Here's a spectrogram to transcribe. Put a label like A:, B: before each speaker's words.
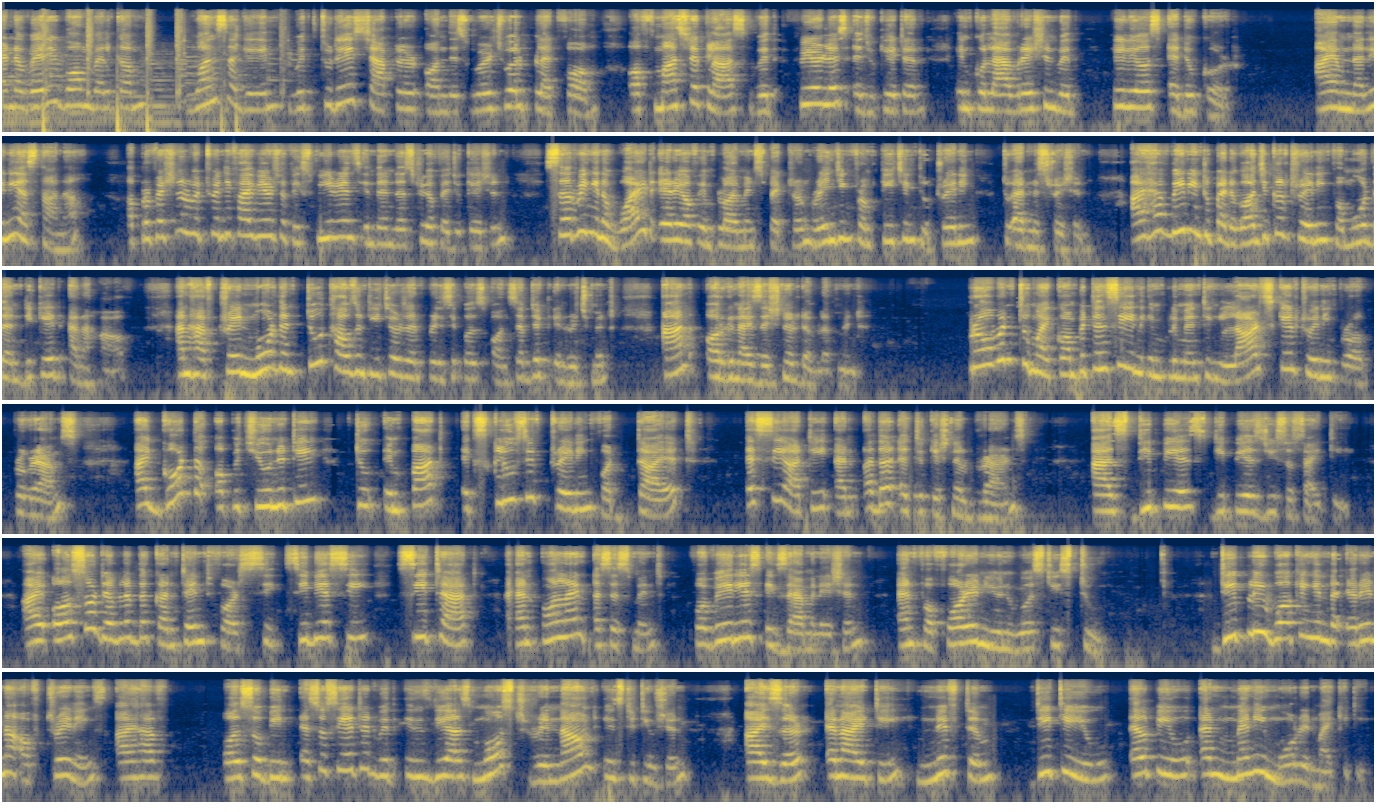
A: And a very warm welcome once again with today's chapter on this virtual platform of masterclass with Fearless Educator in collaboration with Helios Educor. I am Nalini Asthana, a professional with 25 years of experience in the industry of education, serving in a wide area of employment spectrum ranging from teaching to training to administration. I have been into pedagogical training for more than a decade and a half and have trained more than 2,000 teachers and principals on subject enrichment and organizational development. Proven to my competency in implementing large-scale training pro programs, I got the opportunity to impart exclusive training for DIET, SCRT, and other educational brands as DPS, DPSG Society. I also developed the content for C CBSC, CTAT, and online assessment for various examination and for foreign universities too. Deeply working in the arena of trainings, I have also been associated with India's most renowned institution, IISER, NIT, NIFTM, DTU, LPU, and many more in my kitty.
